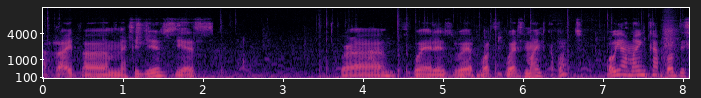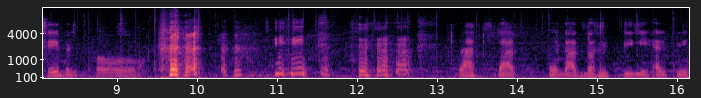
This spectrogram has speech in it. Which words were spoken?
Alright, uh, messages, yes. Where, um, where is, where, what, where's Minecraft? What? Oh yeah, Minecraft got disabled. Oh, that, that, uh, that doesn't really help me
